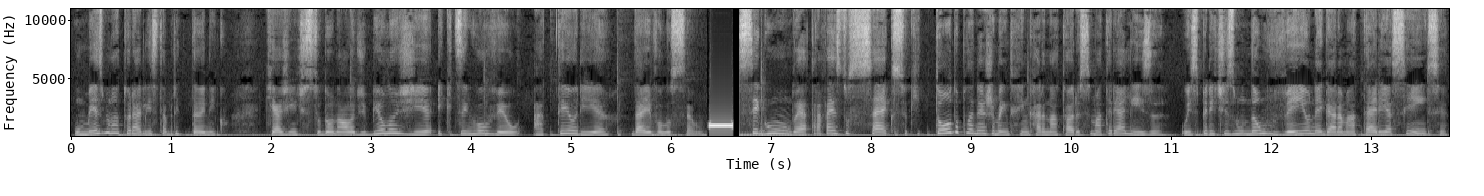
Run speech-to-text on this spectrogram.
o mesmo naturalista britânico que a gente estudou na aula de biologia e que desenvolveu a teoria da evolução. Segundo, é através do sexo que todo planejamento reencarnatório se materializa. O Espiritismo não veio negar a matéria e a ciência,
